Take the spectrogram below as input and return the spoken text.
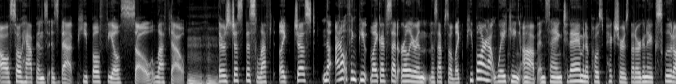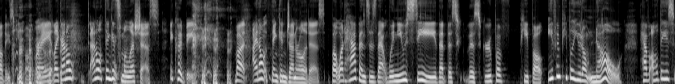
also happens is that people feel so left out. Mm-hmm. There's just this left, like, just, no, I don't think people, like I've said earlier in this episode, like, people are not waking up and saying, today I'm going to post pictures that are going to exclude all these people, right? Like, I don't, I don't think it's malicious. It could be, but I don't think in general it is. But what happens is that when you see that this, this group of people, even people you don't know, have all these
